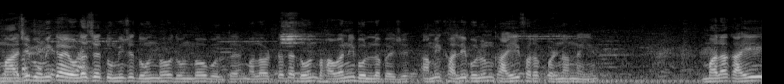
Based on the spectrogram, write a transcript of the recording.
माझी भूमिका एवढंच आहे तुम्ही जे दोन भाऊ दोन भाऊ बोलताय मला वाटतं त्या दोन भावांनी बोललं पाहिजे. आम्ही खाली बोलून काही फरक पडणार नाही आहे मला काही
